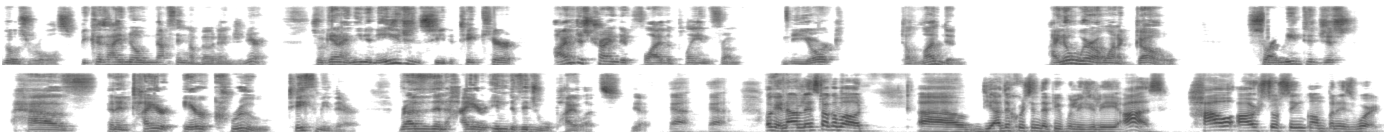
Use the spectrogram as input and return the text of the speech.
those roles because I know nothing about engineering. So again, I need an agency to take care. I'm just trying to fly the plane from New York to London. I know where I want to go. So I need to just have an entire air crew take me there rather than hire individual pilots. Yeah. Yeah. Yeah. Okay. Now let's talk about uh, the other question that people usually ask: How outsourcing companies work?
